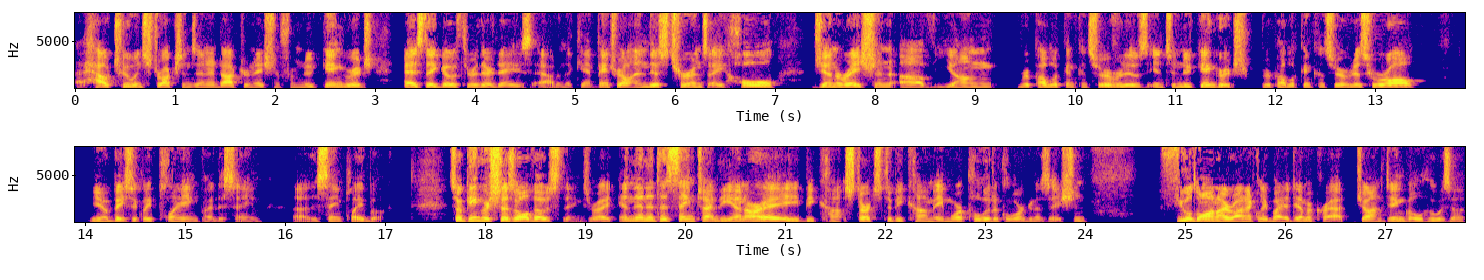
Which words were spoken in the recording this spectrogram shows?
uh, how to instructions and indoctrination from Newt Gingrich as they go through their days out in the campaign trail. And this turns a whole generation of young Republican conservatives into Newt Gingrich Republican conservatives who are all, you know, basically playing by the same uh, the same playbook. So Gingrich does all those things, right? And then at the same time, the NRA become, starts to become a more political organization, fueled on, ironically, by a Democrat, John Dingell, who was a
